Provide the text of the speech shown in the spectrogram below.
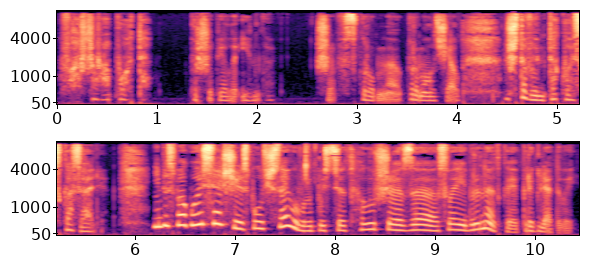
«Ваша работа», — прошипела Инга. Шеф скромно промолчал. «Что вы им такое сказали?» «Не беспокойся, через полчаса его выпустят. Лучше за своей брюнеткой приглядывай».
